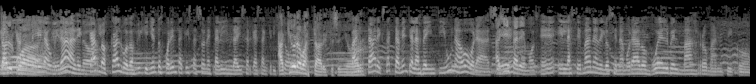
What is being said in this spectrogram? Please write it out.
Tal cual. Café La Humedad, en. Carlos Calvo, 2540, que esta zona está linda, ahí cerca de San ¿A Cristóbal. qué hora va a estar este señor? Va a estar exactamente a las 21 horas. Allí ¿eh? estaremos. ¿eh? En la Semana de los Enamorados vuelve el más romántico.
